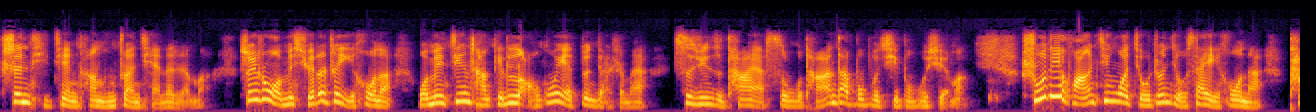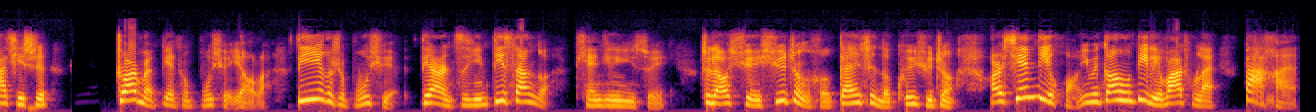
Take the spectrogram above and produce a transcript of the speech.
身体健康、能赚钱的人嘛。所以说，我们学了这以后呢，我们经常给老公也炖点什么呀？四君子汤呀，四物汤，让他补补气、补补血嘛。熟地黄经过九蒸九晒以后呢，它其实专门变成补血药了。第一个是补血，第二滋阴，第三个填精益髓，治疗血虚症和肝肾的亏虚症。而鲜地黄，因为刚从地里挖出来，大寒，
